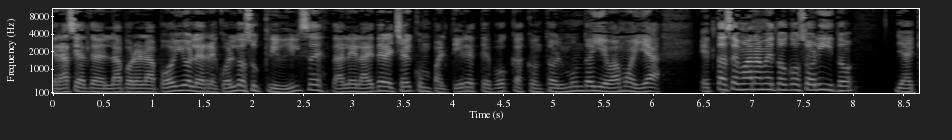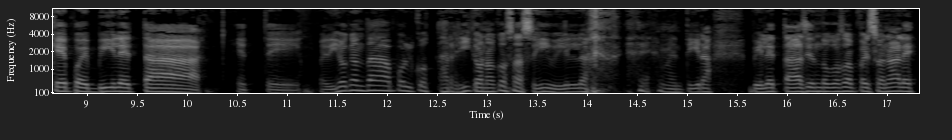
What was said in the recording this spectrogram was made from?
gracias de verdad por el apoyo. Les recuerdo suscribirse, darle like, derecha, compartir este podcast con todo el mundo. Llevamos allá. Esta semana me tocó solito, ya que pues Bill está este, me dijo que andaba por Costa Rica, una cosa así, Bill. Mentira. Bill estaba haciendo cosas personales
